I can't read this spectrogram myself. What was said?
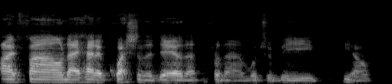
I found I had a question of the day for them, which would be, you know,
